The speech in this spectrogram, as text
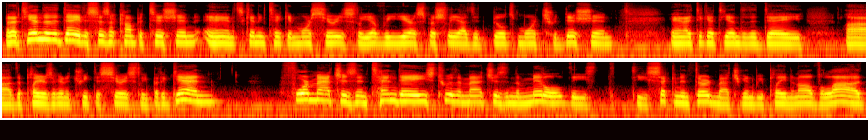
But at the end of the day, this is a competition and it's getting taken more seriously every year, especially as it builds more tradition. And I think at the end of the day, uh, the players are going to treat this seriously. But again, four matches in 10 days, two of the matches in the middle, the, the second and third match are going to be played in Alvalade.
